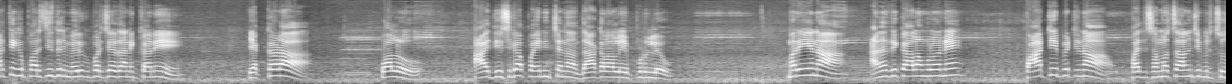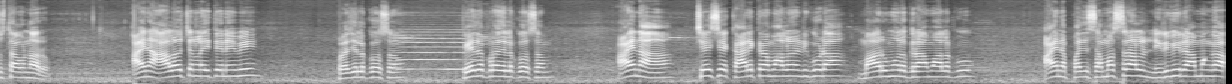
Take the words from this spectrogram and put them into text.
ఆర్థిక పరిస్థితిని మెరుగుపరిచేదానికి కానీ ఎక్కడ వాళ్ళు ఆ దిశగా పయనించిన దాఖలాలు ఎప్పుడూ లేవు. మరి ఈయన అనతి కాలంలోనే పార్టీ పెట్టిన పది సంవత్సరాల నుంచి మీరు చూస్తూ ఉన్నారు. ఆయన ఆలోచనలు అయితేనేమి? ప్రజల కోసం పేద ప్రజల కోసం. ఆయన చేసే కార్యక్రమాలని కూడా మారుమూల గ్రామాలకు ఆయన పది సంవత్సరాలు నిర్విరామంగా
